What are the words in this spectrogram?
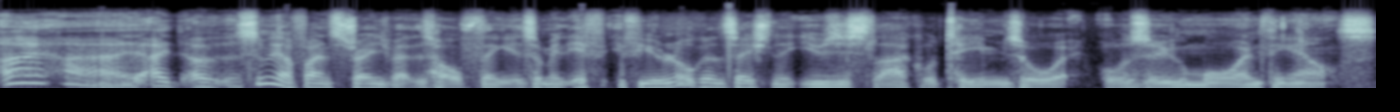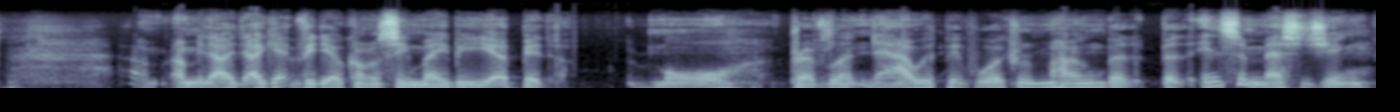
I, I, I, uh, something I find strange about this whole thing is, I mean, if, if you're an organization that uses Slack or Teams or, or Zoom or anything else, um, I mean, I, I get video conferencing maybe a bit more prevalent now with people working from home, but but instant messaging,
